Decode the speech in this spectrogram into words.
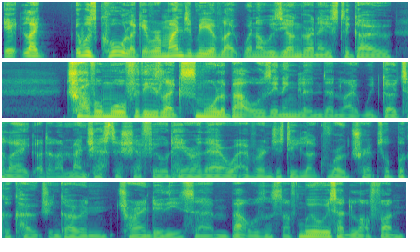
it like it was cool. Like it reminded me of like when I was younger and I used to go travel more for these like smaller battles in England and like we'd go to like I don't know Manchester, Sheffield here or there or whatever and just do like road trips or book a coach and go and try and do these um, battles and stuff. And we always had a lot of fun.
